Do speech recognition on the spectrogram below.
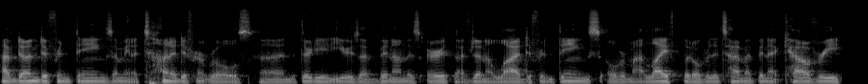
I've done different things. I mean, a ton of different roles uh, in the 38 years I've been on this earth. I've done a lot of different things over my life, but over the time I've been at Calvary,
